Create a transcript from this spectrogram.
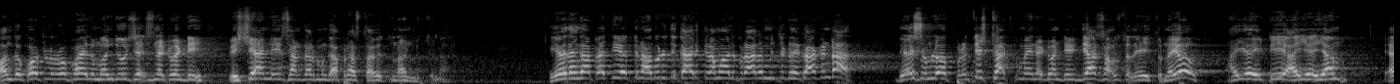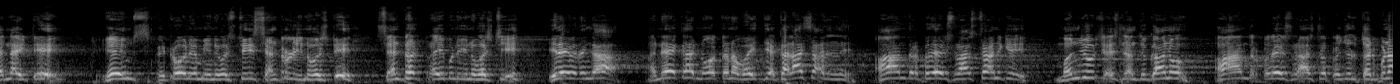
వంద కోట్ల రూపాయలు మంజూరు చేసినటువంటి విషయాన్ని ఈ సందర్భంగా ప్రస్తావిస్తున్నాను మిత్రులారు. ఏ విధంగా పెద్ద ఎత్తున అభివృద్ధి కార్యక్రమాలు ప్రారంభించడమే కాకుండా దేశంలో ప్రతిష్టాత్మకమైనటువంటి విద్యా సంస్థలు ఏవైతున్నాయో IIT IIM NIT AIIMS petroleum university central university central tribal university ఇదే విధంగా అనేక నూతన వైద్య కళాశాలని ఆంధ్రప్రదేశ్ రాష్ట్రానికి మంజూరు చేసినందుకు గాను ఆంధ్రప్రదేశ్ రాష్ట్ర ప్రజల తరపున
